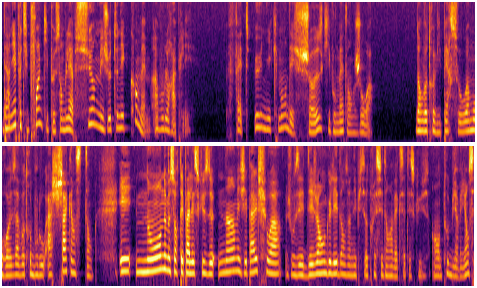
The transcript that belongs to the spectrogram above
Dernier petit point qui peut sembler absurde, mais je tenais quand même à vous le rappeler. Faites uniquement des choses qui vous mettent en joie. Dans votre vie perso, amoureuse, à votre boulot, à chaque instant. Et non, ne me sortez pas l'excuse de non, mais j'ai pas le choix. Je vous ai déjà engueulé dans un épisode précédent avec cette excuse, en toute bienveillance,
